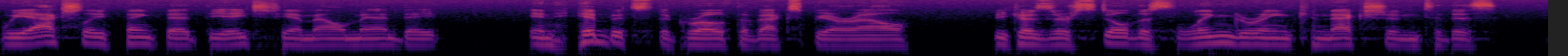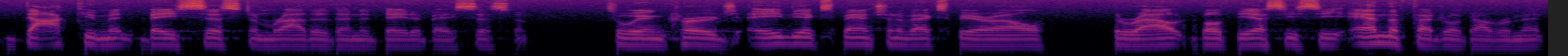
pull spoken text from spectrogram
We actually think that the HTML mandate inhibits the growth of XBRL because there's still this lingering connection to this document-based system rather than a database system. So we encourage A, the expansion of XBRL throughout both the SEC and the federal government,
